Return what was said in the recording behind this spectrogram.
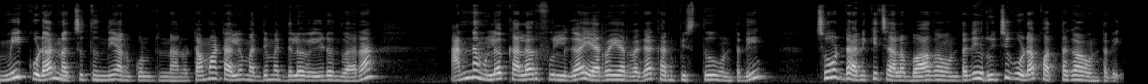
మీకు కూడా నచ్చుతుంది అనుకుంటున్నాను. టమాటాలు మధ్య మధ్యలో వేయడం ద్వారా అన్నంలో కలర్ఫుల్గా ఎర్ర ఎర్రగా కనిపిస్తూ ఉంటుంది. చూడ్డానికి చాలా బాగా ఉంటుంది. రుచి కూడా కొత్తగా ఉంటుంది.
